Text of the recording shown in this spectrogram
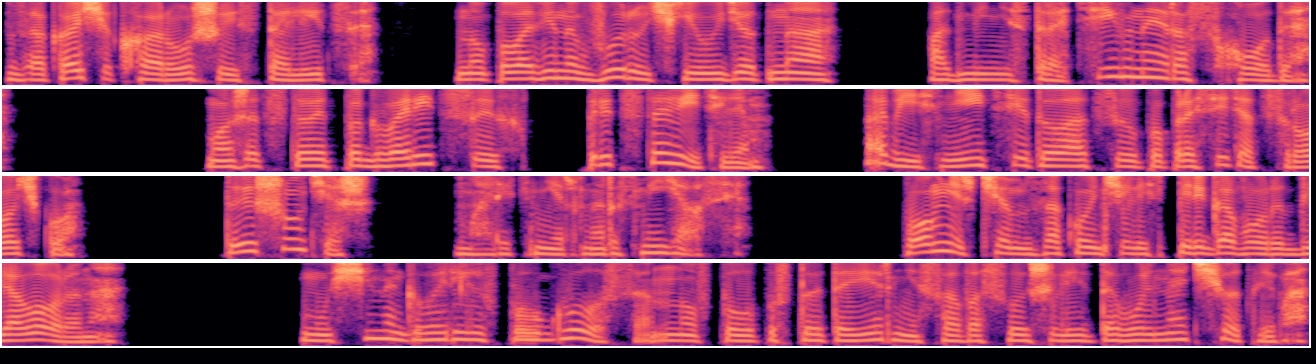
«Заказчик хороший из столицы, но половина выручки уйдет на...» административные расходы. Может, стоит поговорить с их представителем, объяснить ситуацию, попросить отсрочку. Ты шутишь? Марик нервно рассмеялся. Помнишь, чем закончились переговоры для Лорена? Мужчины говорили в полголоса, но в полупустой таверне слова слышались довольно отчетливо.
